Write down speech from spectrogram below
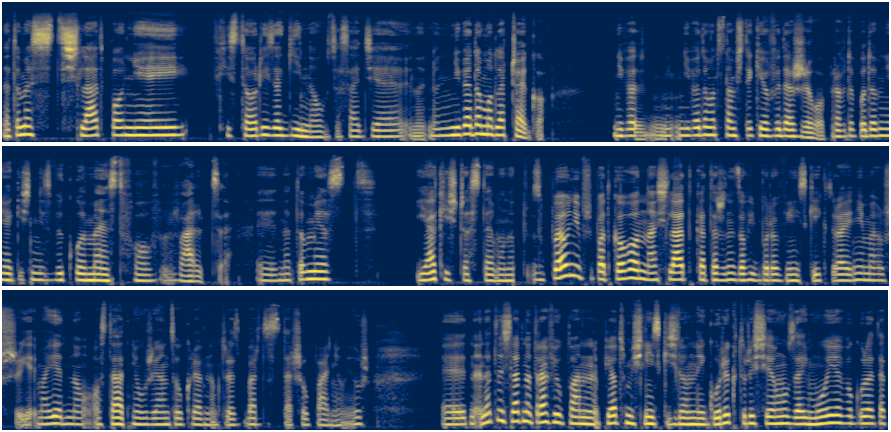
Natomiast ślad po niej w historii zaginął w zasadzie, no, no nie wiadomo dlaczego. Nie, wi- nie wiadomo, co tam się takiego wydarzyło. Prawdopodobnie jakieś niezwykłe męstwo w walce. Y, Natomiast jakiś czas temu, no, zupełnie przypadkowo na ślad Katarzyny Zofii Borowińskiej, która nie ma już, ma jedną ostatnią żyjącą krewną, która jest bardzo starszą panią już. Y, Na ten ślad natrafił pan Piotr Myśliński z Zielonej Góry, który się zajmuje w ogóle tak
